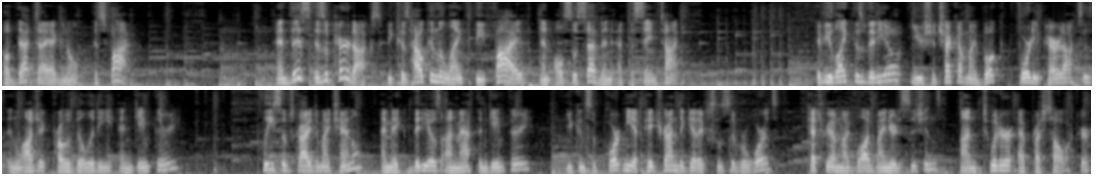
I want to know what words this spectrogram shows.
of that diagonal is 5. And this is a paradox because how can the length be 5 and also 7 at the same time? If you like this video, you should check out my book, 40 Paradoxes in Logic, Probability, and Game Theory. Please subscribe to my channel. I make videos on math and game theory. You can support me at Patreon to get exclusive rewards. Catch me on my blog, Mind Your Decisions, on Twitter at Presh Talwalkar,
